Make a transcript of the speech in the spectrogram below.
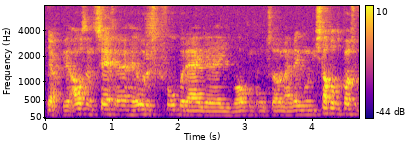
Ja. Je bent alles aan het zeggen, heel rustig voorbereiden, je balkon komt zo. Nou, Raymond die stapt op pas op,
